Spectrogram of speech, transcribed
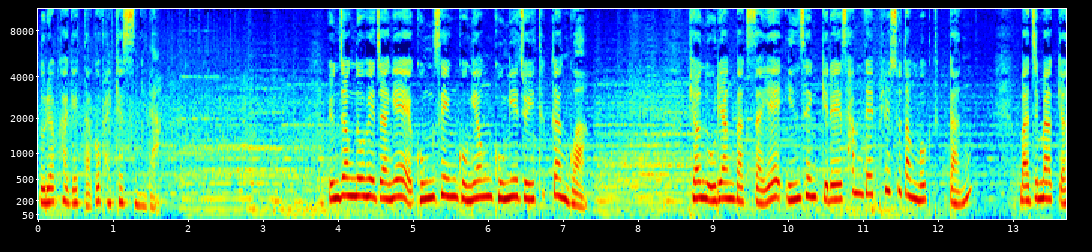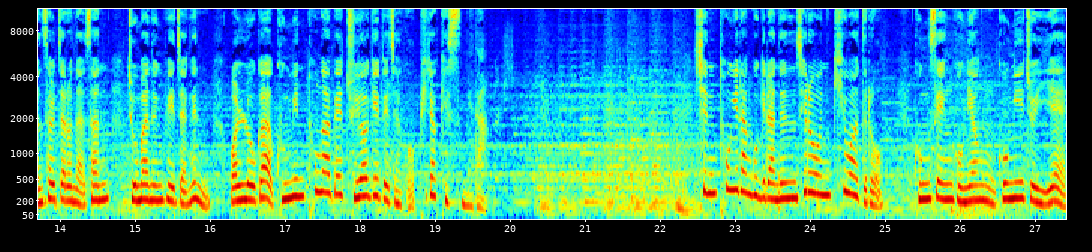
노력하겠다고 밝혔습니다. 윤정노 회장의 공생공영 공의주의 특강과 변우량 박사의 인생길의 3대 필수 덕목 특강, 마지막 연설자로 나선 조만웅 회장은 원로가 국민 통합의 주역이 되자고 피력했습니다. 신통일한국이라는 새로운 키워드로 공생공영 공의주의에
